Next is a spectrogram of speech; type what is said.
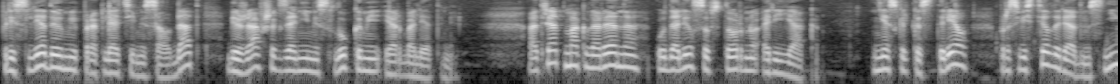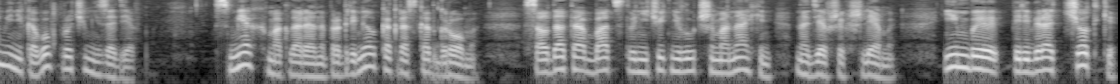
преследуемыми проклятиями солдат, бежавших за ними с луками и арбалетами. Отряд Макларена удалился в сторону Арияка. Несколько стрел просвистело рядом с ними, никого, впрочем, не задев. Смех Макларена прогремел, как раскат грома. Солдаты аббатства ничуть не лучше монахинь, надевших шлемы. Им бы перебирать четки,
